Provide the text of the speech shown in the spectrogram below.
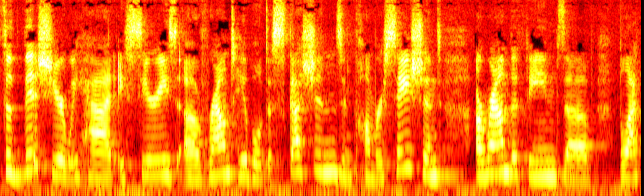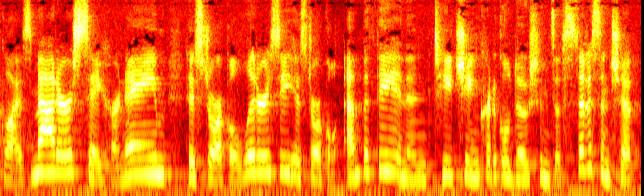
So this year, we had a series of roundtable discussions and conversations around the themes of Black Lives Matter, Say Her Name, historical literacy, historical empathy, and in teaching critical notions of citizenship.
